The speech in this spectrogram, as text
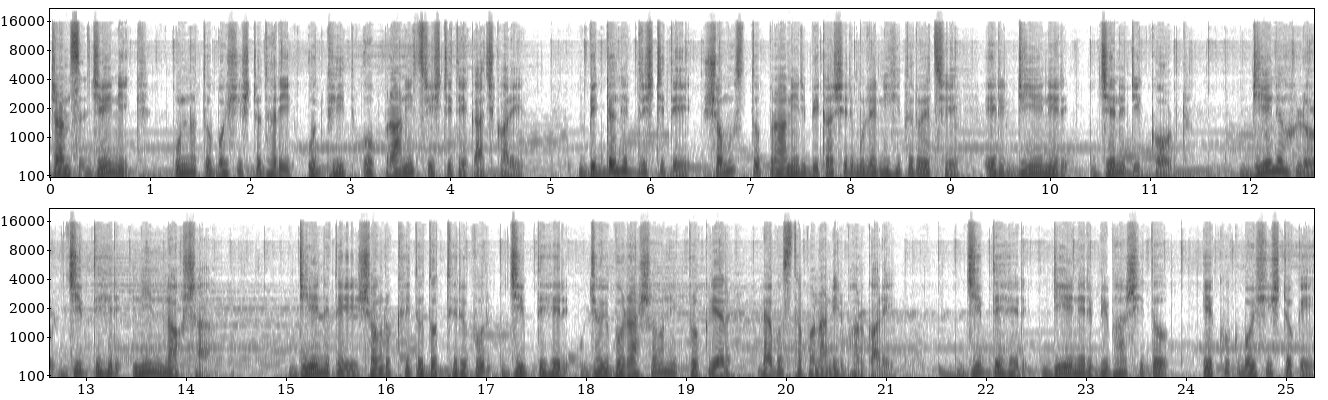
ট্রান্সজেনিক উন্নত বৈশিষ্ট্যধারী উদ্ভিদ ও প্রাণী সৃষ্টিতে কাজ করে। বিজ্ঞানের দৃষ্টিতে সমস্ত প্রাণীর বিকাশের মূলে নিহিত রয়েছে এর ডিএনএর জেনেটিক কোড। ডিএনএ হল জীবদেহের নীল নকশা। ডিএনএতে সংরক্ষিত তথ্যের উপর জীবদেহের জৈব রাসায়নিক প্রক্রিয়ার ব্যবস্থাপনা নির্ভর করে। জীবদেহের ডিএনএর বিভাষিত একক বৈশিষ্ট্যকে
